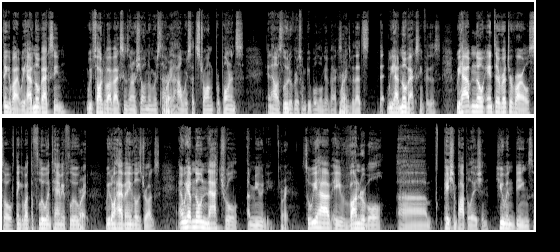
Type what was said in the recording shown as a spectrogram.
think about it. We have no vaccine. We've talked about vaccines on our show numerous times Right. and how we're such strong proponents and how it's ludicrous when people don't get vaccines. Right. But that's that we have no vaccine for this. We have no antiretrovirals. So think about the flu and Tamiflu. Right. We don't have any of those drugs, and we have no natural immunity. Right. So we have a vulnerable um, patient population, human beings,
